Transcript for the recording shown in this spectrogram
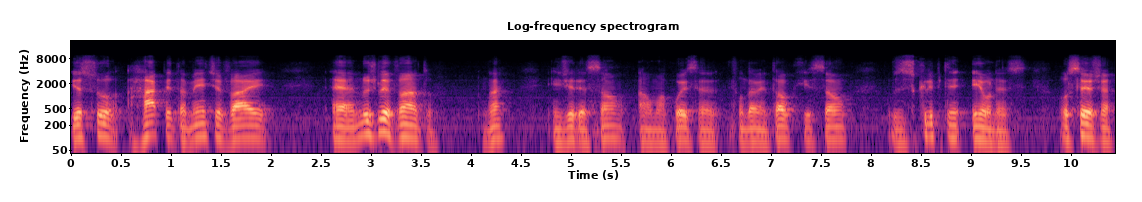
isso rapidamente vai é, nos levando né, em direção a uma coisa fundamental que são os script illness, ou seja,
